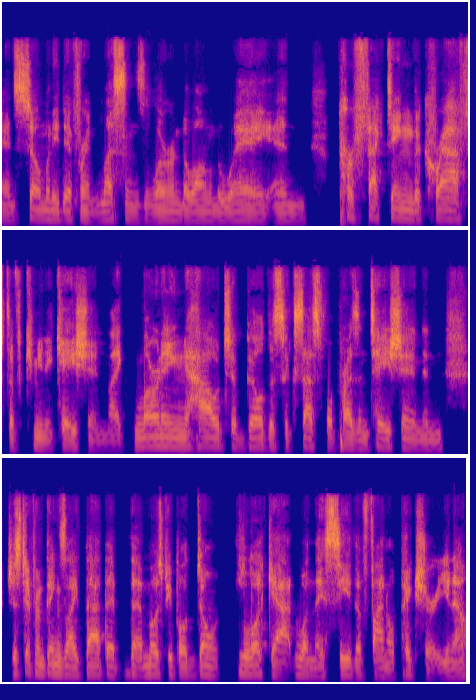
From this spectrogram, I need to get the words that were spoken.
and so many different lessons learned along the way and perfecting the craft of communication like learning how to build a successful presentation and just different things like that that that most people don't look at when they see the final picture you know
